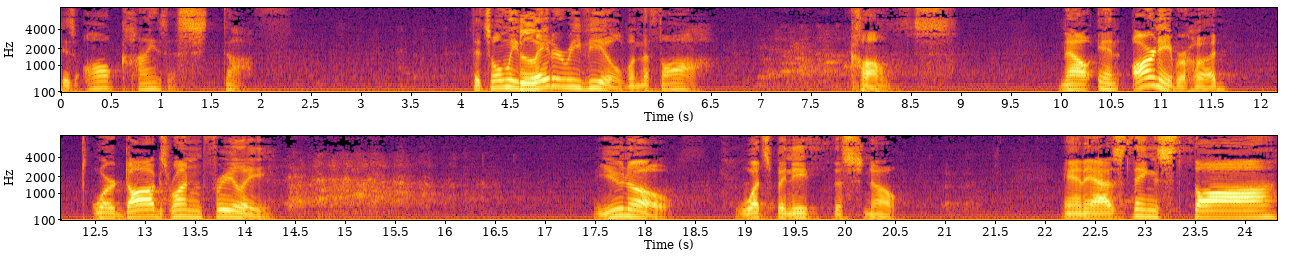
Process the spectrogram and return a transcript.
is all kinds of stuff that's only later revealed when the thaw comes. Now, in our neighborhood, where dogs run freely, you know what's beneath the snow. And as things thaw,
